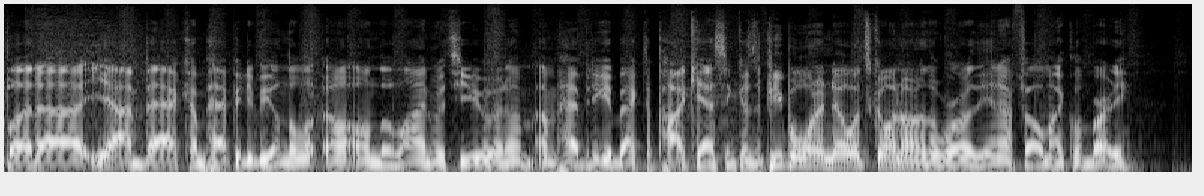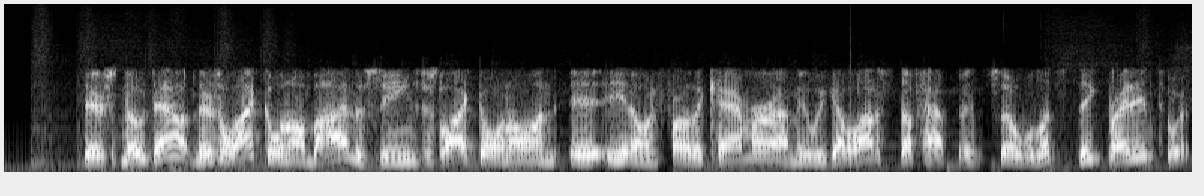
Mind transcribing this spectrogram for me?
but uh, yeah, I'm back. I'm happy to be on the on the line with you, and I'm I'm happy to get back to podcasting because the people want to know what's going on in the world of the NFL. Mike Lombardi. There's no doubt. And there's a lot going on behind the scenes. There's a lot going on, eh, you know, in front of the camera. I mean, we got a lot of stuff happening. So well, let's dig right into it.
